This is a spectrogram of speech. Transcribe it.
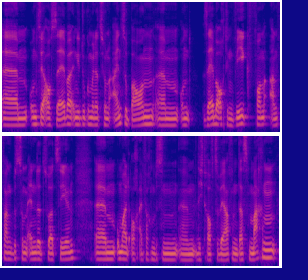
ähm, uns ja auch selber in die Dokumentation einzubauen ähm, und selber auch den Weg vom Anfang bis zum Ende zu erzählen, ähm, um halt auch einfach ein bisschen ähm, Licht drauf zu werfen, dass Machen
